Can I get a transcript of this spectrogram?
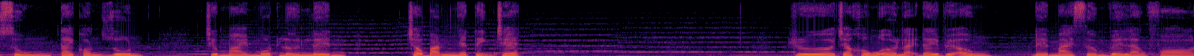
súng tay còn run. Chứ mai mốt lớn lên, cháu bắn nhất định chết. Rứa cháu không ở lại đây với ông Để mai sớm về làng phò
